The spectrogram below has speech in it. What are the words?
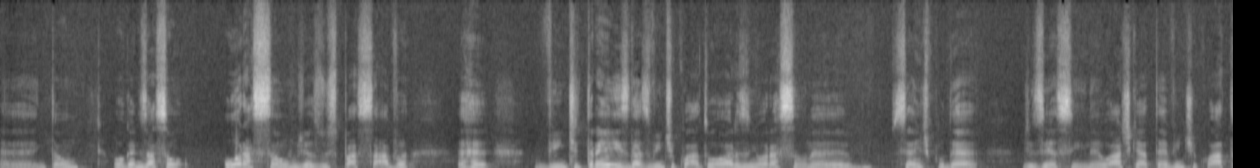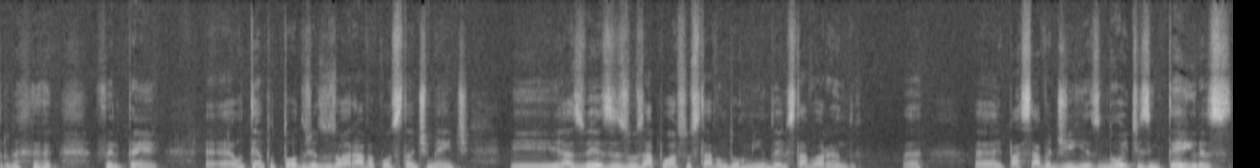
É, então, organização, oração, Jesus passava é, 23 das 24 horas em oração, né? Se a gente puder dizer assim, né? Eu acho que é até 24, né? Se ele tem é, é o tempo todo Jesus orava constantemente e às vezes os apóstolos estavam dormindo, e ele estava orando, né? É, e passava dias, noites inteiras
